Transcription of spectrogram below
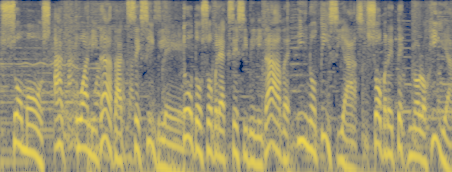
Somos Actualidad Accesible. Todo sobre accesibilidad y noticias sobre tecnología.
